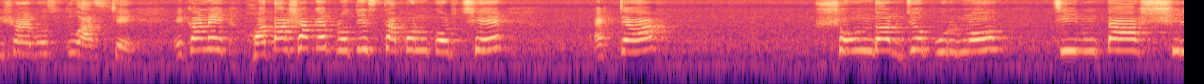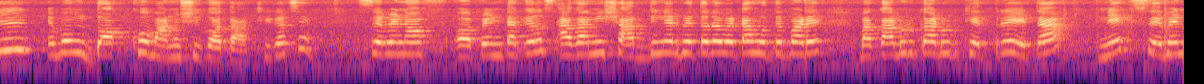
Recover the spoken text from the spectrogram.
বিষয়বস্তু আসছে। এখানে হতাশাকে প্রতিস্থাপন করছে একটা সৌন্দর্যপূর্ণ, চিন্তাশীল এবং দক্ষ মানসিকতা, ঠিক আছে? সেভেন অফ পেন্টাকেলস আগামী সাত দিনের ভেতরেও এটা হতে পারে বা কারুর কারুর ক্ষেত্রে এটা নেক্সট সেভেন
